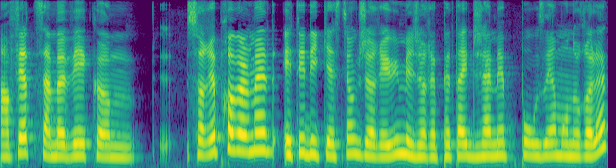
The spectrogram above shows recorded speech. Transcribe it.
en fait, ça m'avait comme. Ça aurait probablement été des questions que j'aurais eues, mais j'aurais peut-être jamais posé à mon neurologue,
